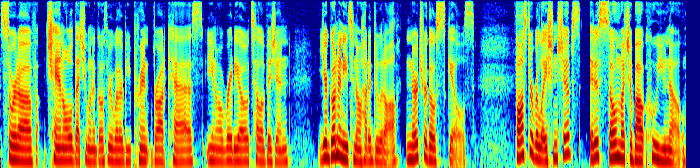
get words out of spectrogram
sort of channel that you want to go through, whether it be print, broadcast, you know, radio, television, you're going to need to know how to do it all. Nurture those skills. Foster relationships, it is so much about who you know.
